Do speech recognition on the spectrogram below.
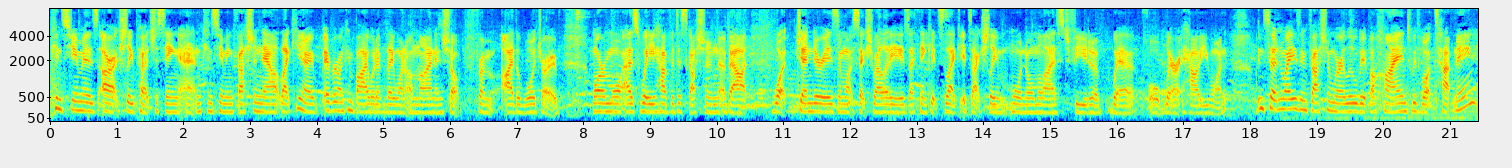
consumers are actually purchasing and consuming fashion now. Like, you know, everyone can buy whatever they want online and shop from either wardrobe. More and more as we have a discussion about what gender is and what sexuality is, I think it's like it's actually more normalized for you to wear or wear it how you want. In certain ways in fashion we're a little bit behind with what's happening.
